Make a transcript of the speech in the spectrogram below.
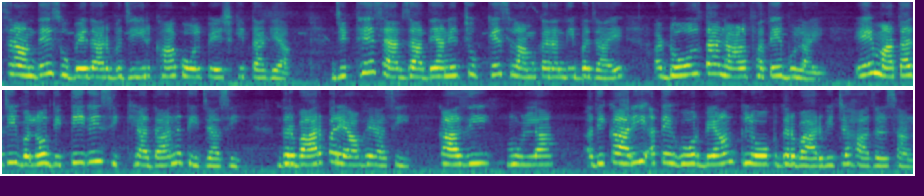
ਸਰਾਂਦੇ ਸੂਬੇਦਾਰ ਵਜ਼ੀਰ ਖਾਂ ਕੋਲ ਪੇਸ਼ ਕੀਤਾ ਗਿਆ, ਜਿੱਥੇ ਸਾਹਿਬਜ਼ਾਦਿਆਂ ਨੇ ਝੁੱਕ ਕੇ ਸਲਾਮ ਕਰਨ ਦੀ ਬਜਾਏ ਅਡੋਲਤਾ ਨਾਲ ਫਤਿਹ ਬੁਲਾਈ। ਇਹ ਮਾਤਾ ਜੀ ਵੱਲੋਂ ਦਿੱਤੀ ਗਈ ਸਿੱਖਿਆ ਦਾ ਨਤੀਜਾ ਸੀ। ਦਰਬਾਰ ਭਰਿਆ ਹੋਇਆ ਸੀ। ਕਾਜ਼ੀ, ਮੁੱਲਾ, ਅਧਿਕਾਰੀ ਅਤੇ ਹੋਰ ਬੇਅੰਤ ਲੋਕ ਦਰਬਾਰ ਵਿੱਚ ਹਾਜ਼ਰ ਸਨ।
